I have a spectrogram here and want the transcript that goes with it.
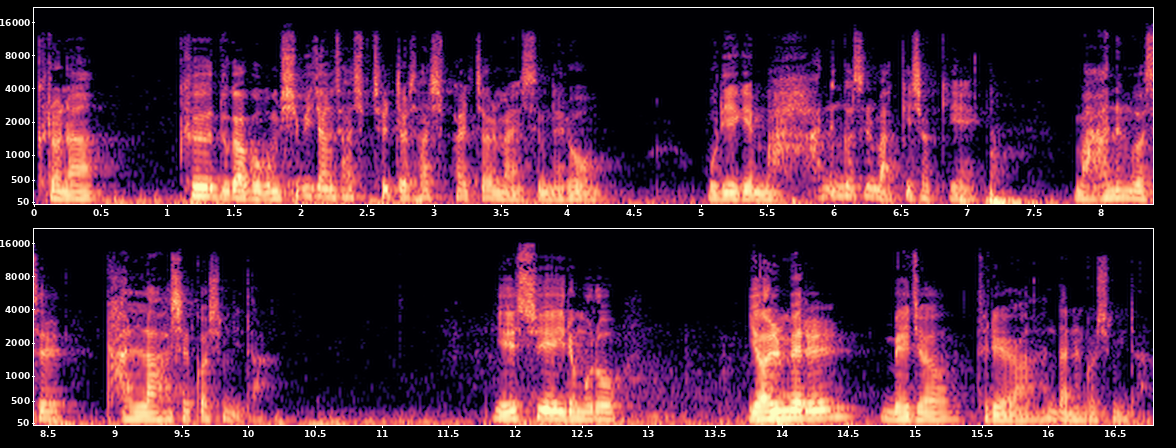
그러나 그 누가복음 12장 47절 48절 말씀대로 우리에게 많은 것을 맡기셨기에 많은 것을 달라 하실 것입니다. 예수의 이름으로 열매를 맺어 드려야 한다는 것입니다.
